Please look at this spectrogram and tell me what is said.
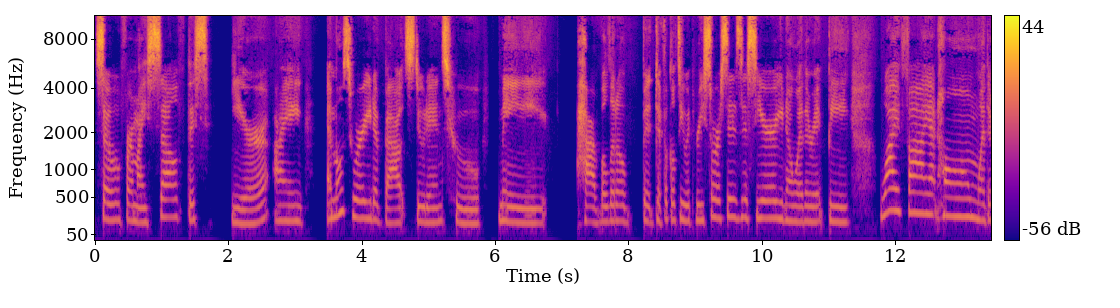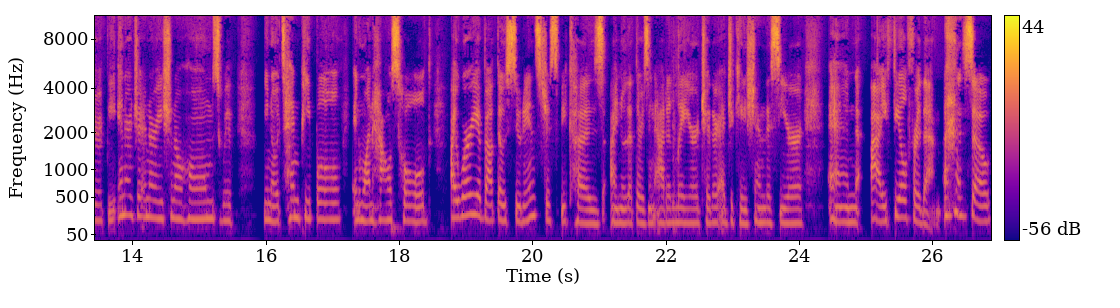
So for myself this year, I am most worried about students who may have a little bit difficulty with resources this year, you know, whether it be Wi Fi at home, whether it be intergenerational homes with you know 10 people in one household i worry about those students just because i know that there's an added layer to their education this year and i feel for them so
